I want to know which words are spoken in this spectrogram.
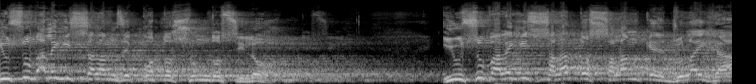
ইউসুফ আলাইহিসসালাম যে কত সুন্দর ছিল। ইউসুফ আলাইহিসসালামকে জুলাইখা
